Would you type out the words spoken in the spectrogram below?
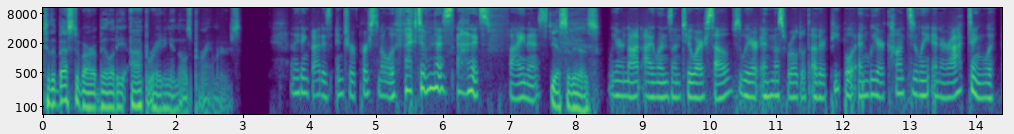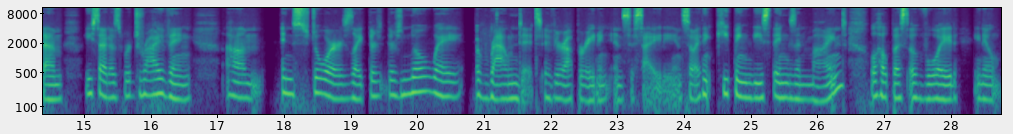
to the best of our ability, operating in those parameters. And I think that is interpersonal effectiveness at its finest. Yes, it is. We are not islands unto ourselves. We are in this world with other people and we are constantly interacting with them. You said as we're driving, um, in stores like there's there's no way around it if you're operating in society and so i think keeping these things in mind will help us avoid you know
